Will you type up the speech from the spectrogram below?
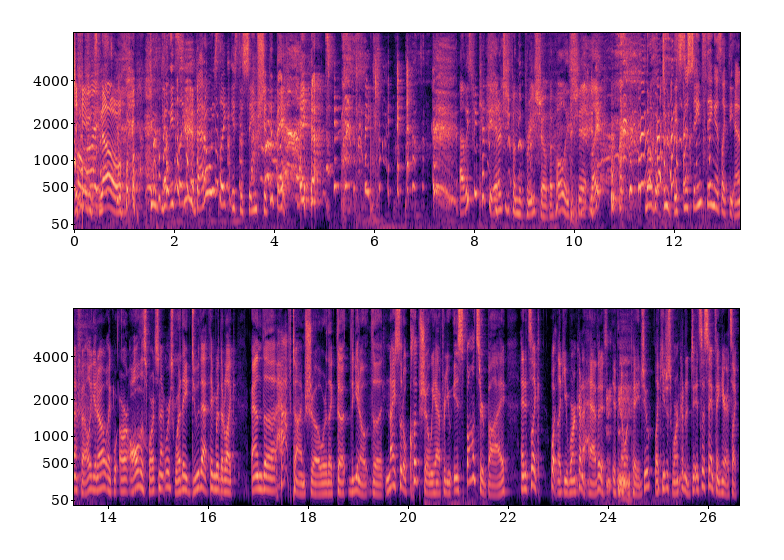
James, no. You know, it's like that always like is the same shit that they. At least we kept the energy from the pre-show, but holy shit, like No, but dude, it's the same thing as like the NFL, you know, like or all the sports networks where they do that thing where they're like and the halftime show or like the, the you know the nice little clip show we have for you is sponsored by and it's like what like you weren't gonna have it if, if no one paid you? Like you just weren't gonna do it's the same thing here. It's like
